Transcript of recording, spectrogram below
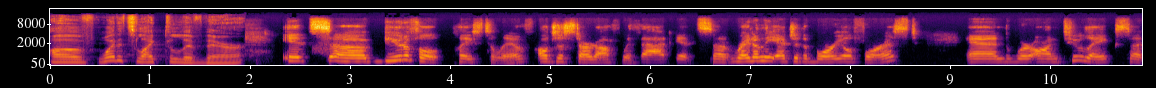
of what it's like to live there. It's a beautiful place to live. I'll just start off with that. It's uh, right on the edge of the boreal forest, and we're on two lakes, uh,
